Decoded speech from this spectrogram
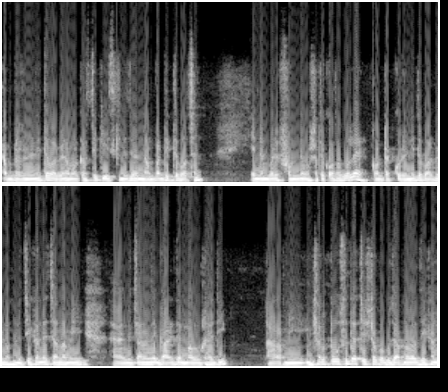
আপনারা নিতে পারবেন। আমার কাছ থেকে স্ক্রিনে যে নাম্বার দেখতে পাচ্ছেন এই নাম্বারে ফোন আমার সাথে কথা বলে কন্ট্যাক্ট করে নিতে পারবেন। আপনি যেখানে চান আমি জানেন গাড়িতে মাল উঠাই দিই। আর আপনি ইনশাল্লাহ পৌঁছে দেওয়ার চেষ্টা করব যে আপনারা যেখান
